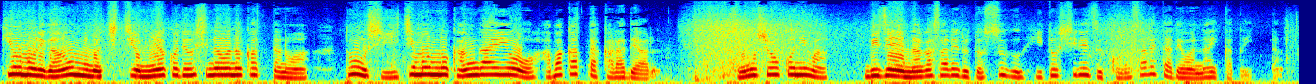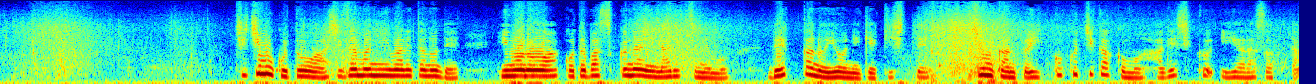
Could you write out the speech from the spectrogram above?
清盛が御身の父を都で失わなかったのは、当時一門の考えようをはばかったからである。その証拠には、備前へ流されるとすぐ人知れず殺されたではないかと言った。父のことを足ざまに言われたので、日頃は言葉少ない成常も、劣化のように激して、瞬間と一刻近くも激しく言い争った。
